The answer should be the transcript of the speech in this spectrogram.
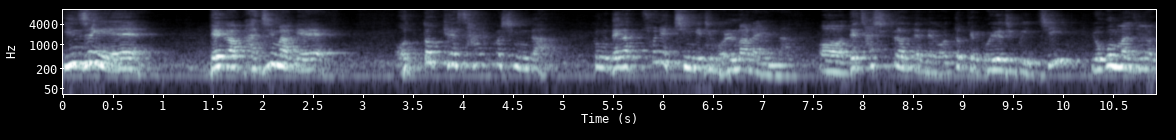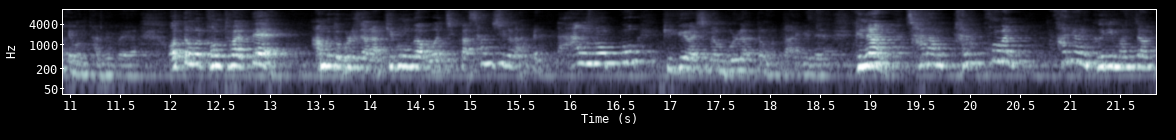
인생에 내가 마지막에 어떻게 살 것인가 그리고 내가 손에 쥔 게 지금 얼마나 있나 어, 내 자식들한테 내가 어떻게 보여지고 있지? 요것만 생각해보면 답일 거예요. 어떤 걸 검토할 때 아무도 모르잖아. 기본과 원칙과 상식을 앞에 딱 놓고 비교하시면 몰랐던 것도 알게 돼요. 그냥 사람 달콤한 화려한 그림 한 장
